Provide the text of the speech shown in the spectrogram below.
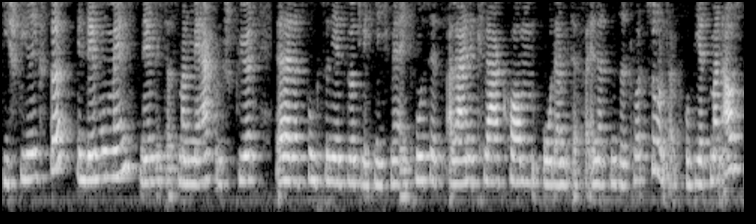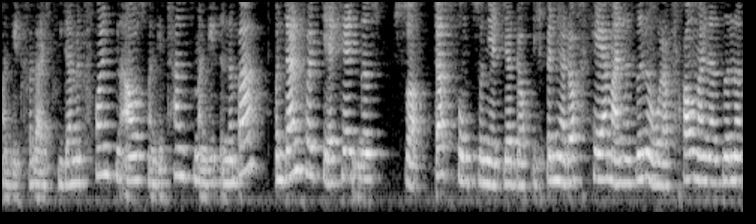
die schwierigste in dem Moment, nämlich dass man merkt und spürt, äh, das funktioniert wirklich nicht mehr. Ich muss jetzt alleine klarkommen oder mit der veränderten Situation. Dann probiert man aus, man geht vielleicht wieder mit Freunden aus, man geht tanzen, man geht in eine Bar. Und dann folgt die Erkenntnis, so, das funktioniert ja doch. Ich bin ja doch Herr meiner Sinne oder Frau meiner Sinne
